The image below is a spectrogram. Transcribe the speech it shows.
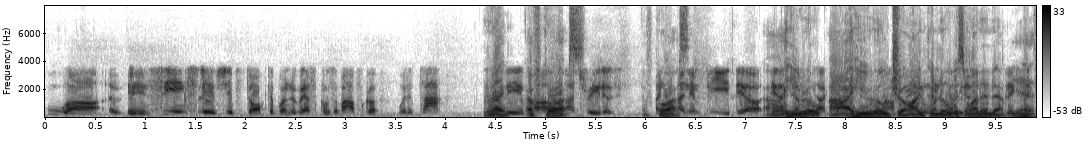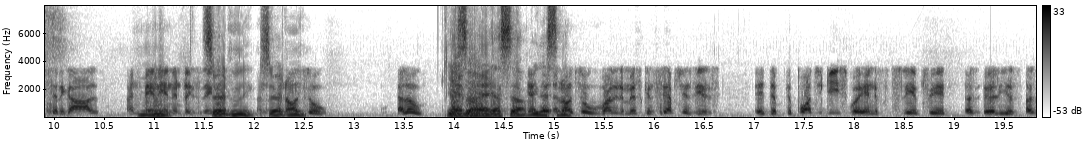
who are, uh, in seeing slave ships docked up on the west coast of Africa, would attack the Right, slave of uh, course. uh, traders Of and- course. and, impede their, Our hero- their- our hero John African Canoe is one of them. Yes. Senegal and. Benin and places like Certainly. And, certainly. And also, hello? Yeah, Yes, sir. ahead. Yes, sir. And, and also, one of the misconceptions is uh, the, the Portuguese were in the slave trade as early as, as,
